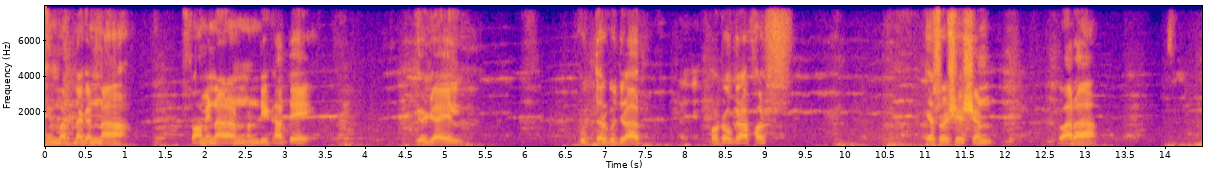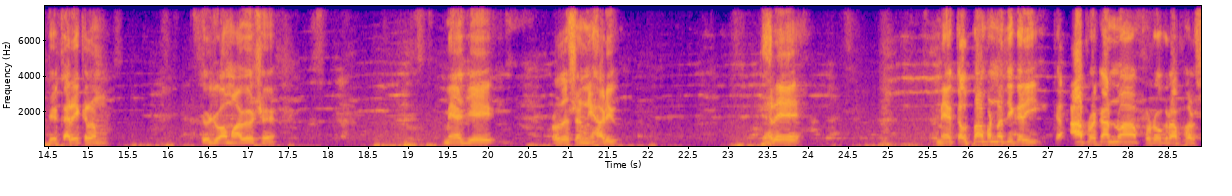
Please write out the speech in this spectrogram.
હિંમતનગરના સ્વામિનારાયણ મંદિર ખાતે યોજાયેલ ઉત્તર ગુજરાત ફોટોગ્રાફર્સ એસોસિએશન દ્વારા જે કાર્યક્રમ યોજવામાં આવ્યો છે, મેં જે પ્રદર્શન નિહાળ્યું, ત્યારે મેં કલ્પના પણ નથી કરી કે આ પ્રકારના ફોટોગ્રાફર્સ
